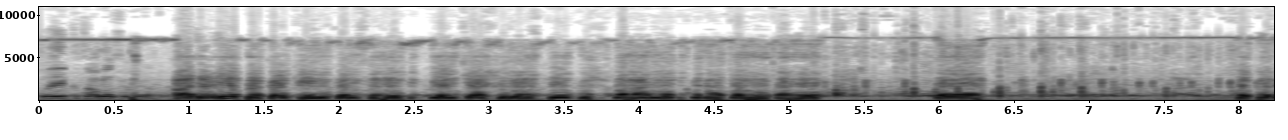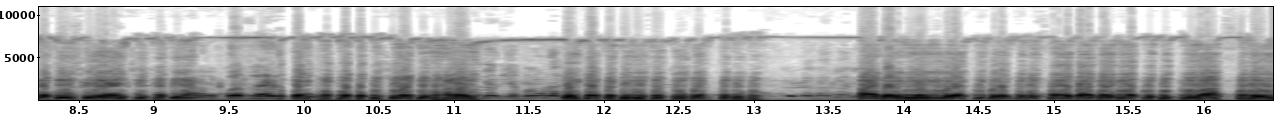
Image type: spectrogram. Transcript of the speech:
आदरणीय प्रकाशजी निकम साहेब यांच्या शुभ हस्ते पुष्पहार ठिकाणी आपण होत आहे. छत्रपती शिवरायांची प्रतिमा तर छत्रपती शिवाजी महाराज त्यांच्या प्रतिमेचं पूजन करून आदरणीय युवराज विक्रेंद्र साहेब आदरणीय प्रदीप वाघ साहेब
